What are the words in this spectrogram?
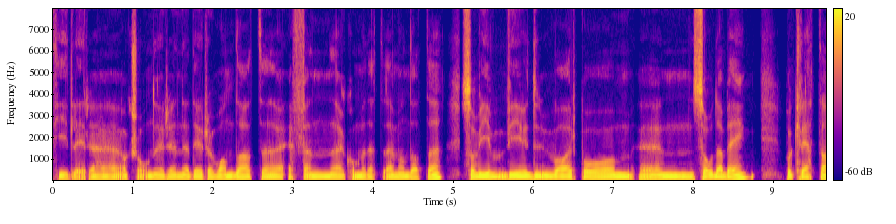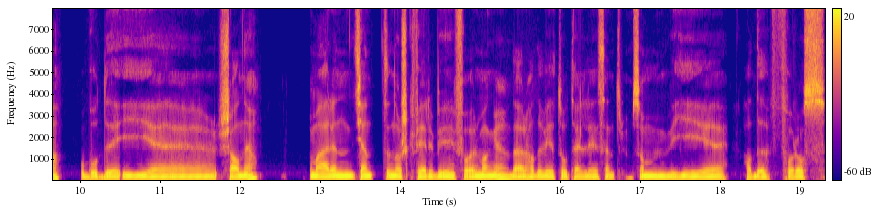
tidligere aksjoner nede i Rwanda at uh, FN kom med dette mandatet. Så vi, vi var på Soda Bay på Kreta og bodde i Shania som er en kjent norsk ferieby for mange. Der hadde vi et hotell i sentrum som vi hadde for oss.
